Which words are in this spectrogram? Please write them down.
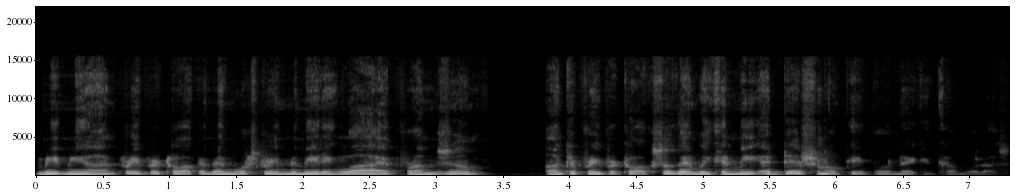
meet me on Free for Talk, and then we'll stream the meeting live from Zoom onto Free for Talk. So then we can meet additional people and they can come with us.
